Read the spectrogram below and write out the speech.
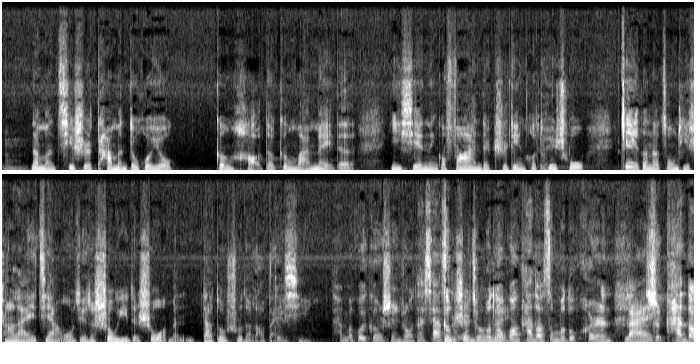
嗯，那么其实他们都会有更好的、更完美的一些那个方案的制定和推出。这个呢，总体上来讲，我觉得受益的是我们大多数的老百姓。他们会更慎重，他下次更慎重我就不能光看到这么多客人来是看到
